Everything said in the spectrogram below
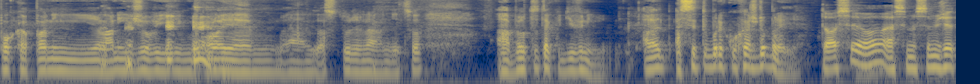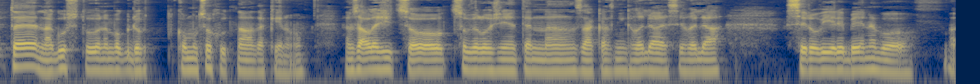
pokapaný lanížovým olejem, já nevím, zastudená něco. A bylo to tak divný. Ale asi to bude kuchař dobrý. To asi jo, já si myslím, že to je na gustu, nebo kdo, komu co chutná taky, no. Tam záleží, co, co vyloženě ten eh, zákazník hledá, jestli hledá syrový ryby, nebo uh,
